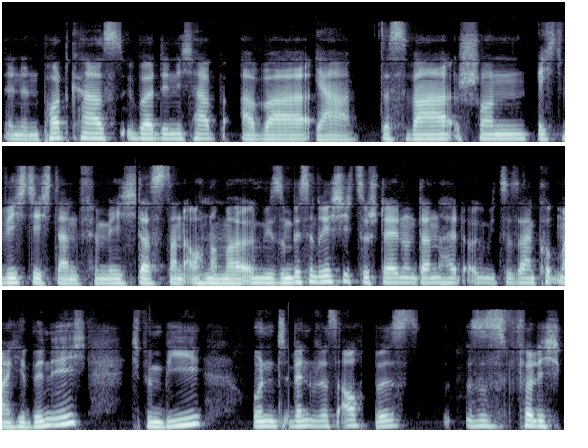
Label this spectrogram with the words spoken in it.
in den Podcast, über den ich habe. Aber ja, das war schon echt wichtig dann für mich, das dann auch nochmal irgendwie so ein bisschen richtig zu stellen und dann halt irgendwie zu sagen, guck mal, hier bin ich, ich bin Bi. Und wenn du das auch bist, ist es völlig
